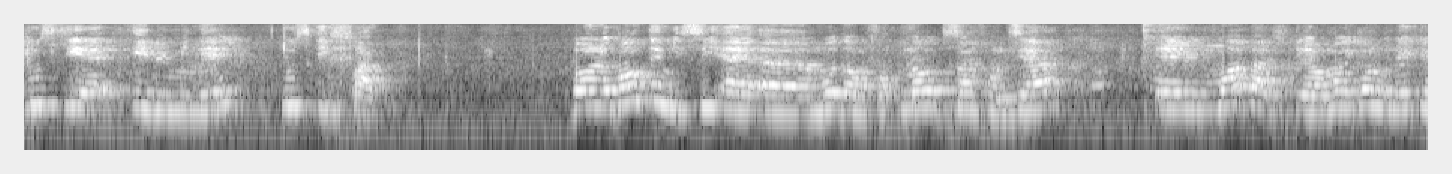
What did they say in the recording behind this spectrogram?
tout ce qui est illuminé, tout ce qui frappe. Bon, le grand thème ici est euh, mode, mode sans frontières. Et moi, particulièrement, étant donné que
